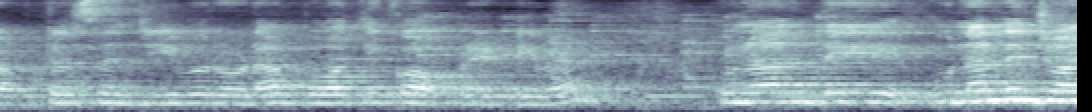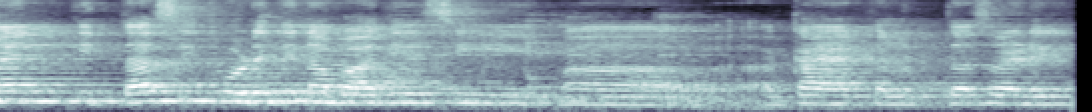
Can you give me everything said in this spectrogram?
doctor Sanjeev Arora ਬਹੁਤ ਹੀ ਕੋਆਪਰੇਟਿਵ ਹੈ। ਉਹਨਾਂ ਦੇ ਉਹਨਾਂ ਨੇ ਜੁਆਇਨ ਕੀਤਾ ਸੀ ਥੋੜੇ ਦਿਨਾਂ ਬਾਅਦ ਹੀ ਅਸੀਂ ਅਹ, ਕਾਇਆ ਕਲਪ ਦਾ ਸਾਡੇ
